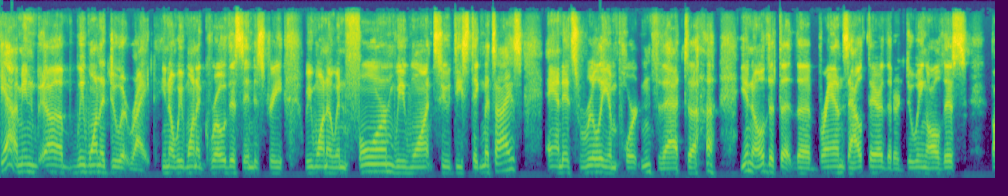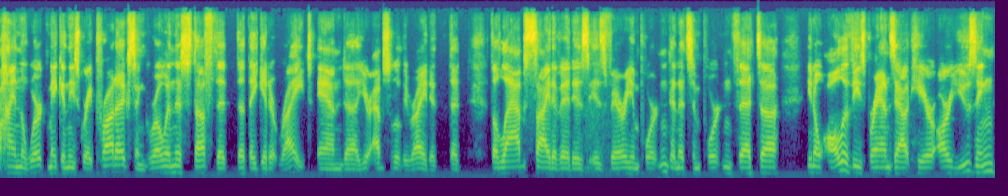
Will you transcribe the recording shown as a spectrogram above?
yeah, I mean, uh, we want to do it right. You know, we want to grow this industry. We want to inform. We want to destigmatize, and it's really important that uh, you know that the the brands out there that are doing all this behind the work, making these great products and growing this stuff, that that they get it right. And uh, you're absolutely right. It, that the lab side of it is is very important, and it's important that uh, you know all of these brands out here are using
